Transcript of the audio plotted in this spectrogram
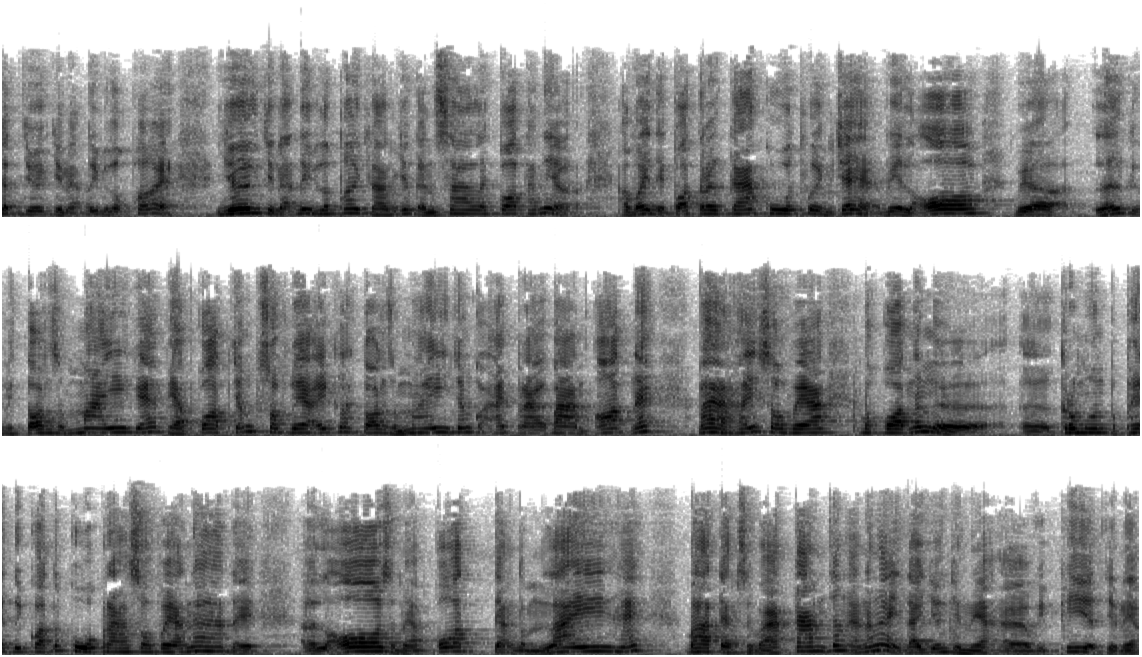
ចិត្តយើងជាអ្នក developer ទេយើងជាអ្នក developer ច្រើនយើងកាន់សាលឲ្យគាត់ថានេះអ្វីដែលគាត់ត្រូវការគួរធ្វើអញ្ចេះវាល្អវា លើគឺវាតនសម័យគេប្រាប់គាត់អញ្ចឹង software អីខ្លះតនសម័យអញ្ចឹងក៏អាចប្រើបានអត់ណាបាទហើយ software របស់គាត់ហ្នឹង ក្រុមហ៊ុនប្រភេទដូចគាត់ហ្នឹងគួរប្រើ software ណាដែលល្អសម្រាប់គាត់ទាំងតម្លៃហ៎បាទទាំងសេវាកម្មអញ្ចឹងអាហ្នឹងឯងដែលយើងជាអ្នកវិភាគជាអ្នក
